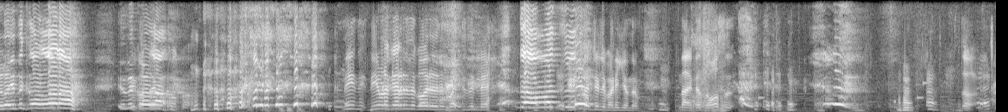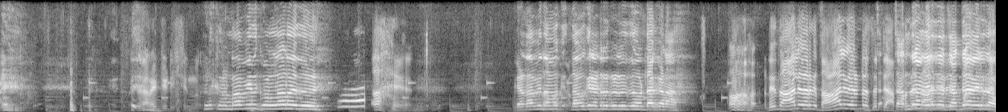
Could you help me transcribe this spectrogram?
എടാ ഇത് കൊള്ളാടാ. ഇത് കൊള്ളാം. നീ നീ- ഇവിടെ കയറി കോരി ഇതിന് പറ്റുന്നില്ലേ? പറ്റില്ല പണിക്കൊന്നും. എന്നാ എന്റെ സോസ്. വെറൈറ്റി ഡിഷ് കണ്ണാപ്പി ഇത് കൊള്ളാടാ ഇത്? കണ്ണാപ്പി നമുക്ക് നമുക്ക് രണ്ടുപേർക്കും ഇത് ഉണ്ടാക്കടാ. നാല് പേർക്ക് നാല് പേരുടെ സെറ്റ് ചന്ദ്ര വരുന്നോ? ചന്ദ്ര വരുന്നോ?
